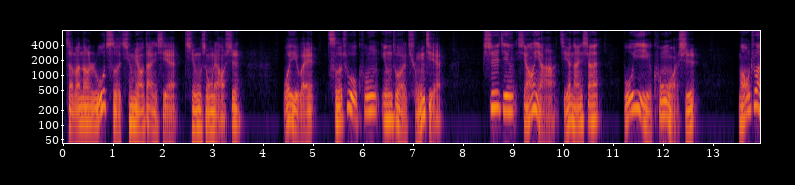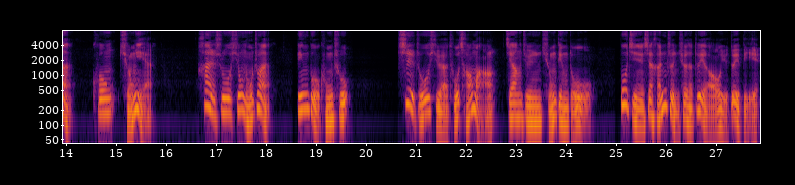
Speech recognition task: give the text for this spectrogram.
怎么能如此轻描淡写、轻松了事？我以为此处空应作穷解，《诗经·小雅·节南山》不亦空我师。毛传空穷也，《汉书·匈奴传》兵不空出，士卒血屠草莽，将军穷兵黩武，不仅是很准确的对偶与对比。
